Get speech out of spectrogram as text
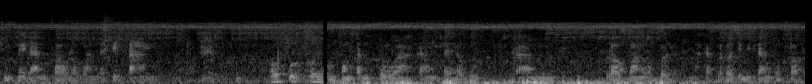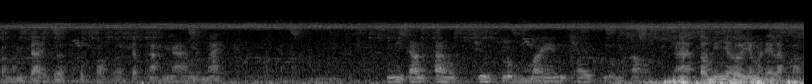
ชุดในการเฝ้าระวังและติดตาม เขาฝึกคนป้องกันตัวการใช้อาวุธการลอบวางระเบิดนะครับ แล้วก็จะมีการทดสอบกำลังใจเพื่อทดสอบว่าจะผ่านงานหรือไม่มีการตั้งชื่อกลุ่มใหม่หรือใช้กลุ่มเก่าอ่าตอนนี้เรายังไม่ได้รับข่าวสารเรื่องนี้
